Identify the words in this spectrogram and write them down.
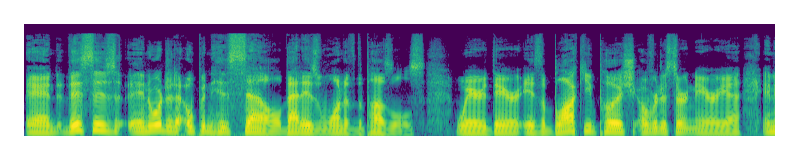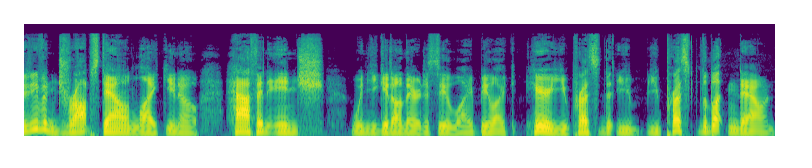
And this is in order to open his cell. That is one of the puzzles where there is a block you push over to a certain area, and it even drops down like you know half an inch when you get on there to see like be like here you pressed the, you you pressed the button down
